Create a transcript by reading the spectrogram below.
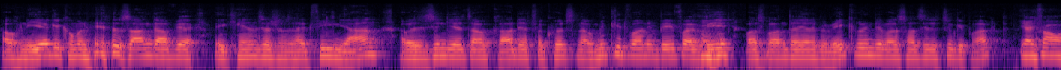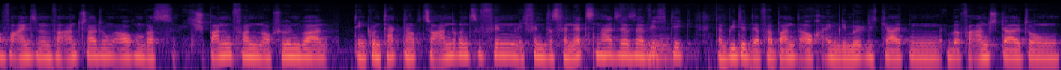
auch näher gekommen, wenn ich so sagen darf, wir, wir kennen uns ja schon seit vielen Jahren, aber Sie sind jetzt auch gerade erst vor kurzem auch Mitglied geworden im BVMW. Mhm. Was waren da Ihre Beweggründe? Was hat Sie dazu gebracht? Ja, ich war auch auf einzelnen Veranstaltungen auch und was ich spannend fand und auch schön war, den Kontakt noch zu anderen zu finden. Ich finde das Vernetzen halt sehr, sehr wichtig. Dann bietet der Verband auch eben die Möglichkeiten, über Veranstaltungen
